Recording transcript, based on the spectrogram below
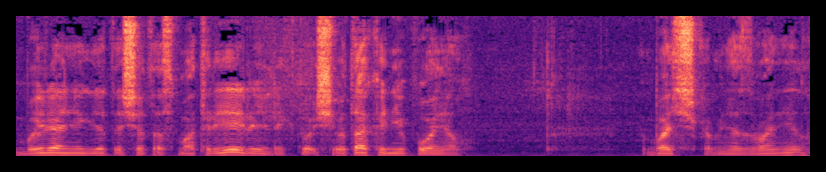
были они где-то, что-то смотрели или кто, еще так и не понял. Батюшка мне звонил.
